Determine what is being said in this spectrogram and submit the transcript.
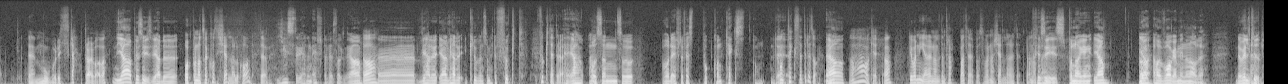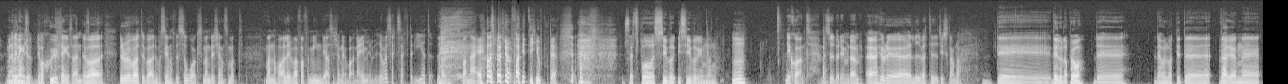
uh, Moriska, tror jag det var va? Ja, precis. Vi hade, Och på något sånt konstig källarlokal, typ. just det, vi hade en efterfest också. Ja. Ja, Eh, vi hade, ja, vi hade klubben som hette Fukt. Fukt heter det. Ja, och sen så var det efterfest på Kontext. Om det. Kontext, heter det så? Ja. Jaha, okej. Ja. Det var nere i någon liten trappa typ, och så var det någon källare typ. Eller något där. Precis, på några gånger, ja. Jag Ja. har vaga minnen av det. Det var väldigt kul. Men det det, var var länge kul. det var sjukt länge sedan. Det var, det roliga var att det, bara, det var senast vi sågs, men det känns som att man har, eller i varje fall för min del så kände jag bara, nej men vi har väl setts efter det typ. Så bara, nej, jag har fan inte gjort det. Sätts på cyber, i cyberrymden. Mm. Det är skönt med cyberrymden. Eh, hur är livet i Tyskland då? Det, det rullar på. Det, det har väl varit lite värre med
